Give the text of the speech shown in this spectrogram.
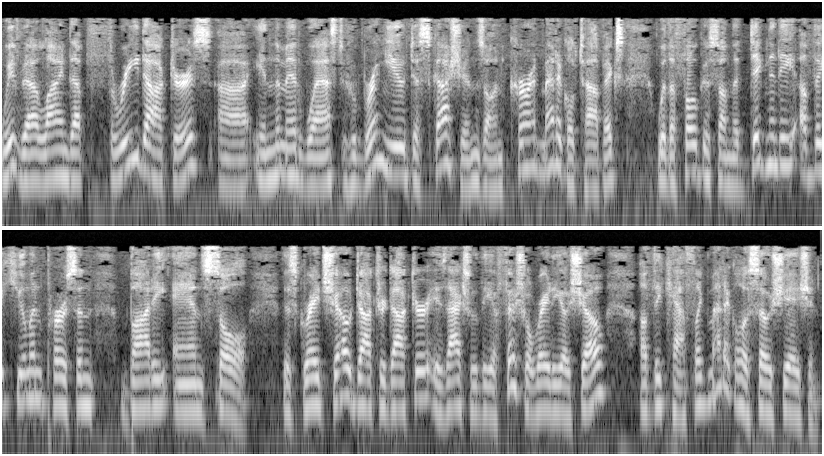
We've got lined up three doctors uh, in the Midwest who bring you discussions on current medical topics with a focus on the dignity of the human person, body, and soul. This great show, Doctor Doctor, is actually the official radio show of the Catholic Medical Association.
